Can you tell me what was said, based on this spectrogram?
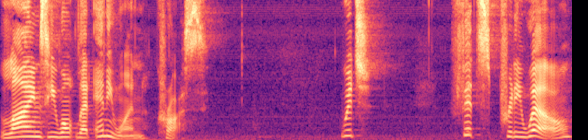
lines he won't let anyone cross, which fits pretty well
